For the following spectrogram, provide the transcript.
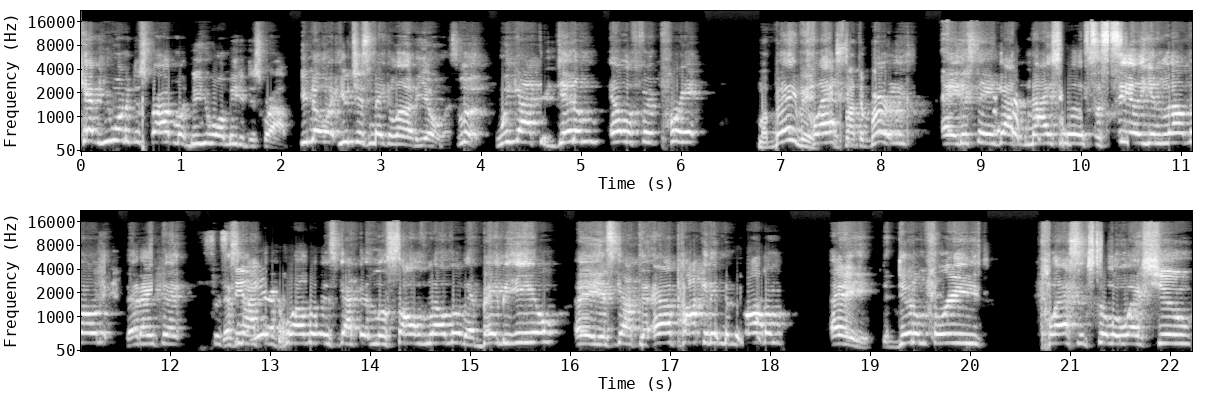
Kevin, you want to describe them or do you want me to describe them? You know what? You just make love to yours. Look, we got the denim elephant print. My baby. It's about to burst. Hey, this thing got a nice little Sicilian love on it. That ain't that. That's not that pleather. It's got that little soft leather, that baby eel. Hey, it's got the air pocket in the bottom. Hey, the denim threes, classic silhouette shoe.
